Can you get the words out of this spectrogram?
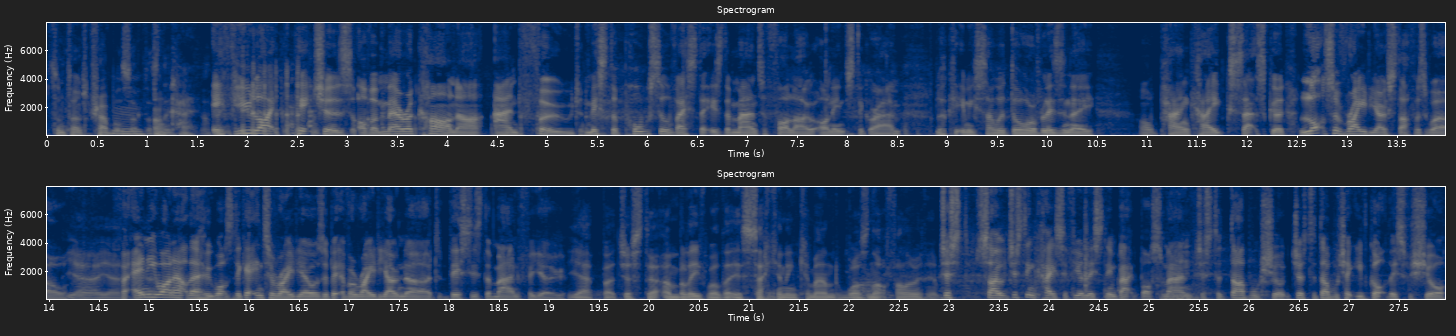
Sometimes trebles up, hmm. doesn't Okay. he? I. If you like pictures of Americana and food, Mr. Paul Sylvester is the man to follow on Instagram. Look at him, he's so adorable, isn't he? Oh, pancakes, that's good. Lots of radio stuff as well. Yeah, yeah, For yeah. anyone out there who wants to get into radio as a bit of a radio nerd, this is the man for you. Yeah, but just uh, unbelievable that his second in command was not following him. Just so, just in case if you're listening back, boss man, just to double sure, just to double check you've got this for sure.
